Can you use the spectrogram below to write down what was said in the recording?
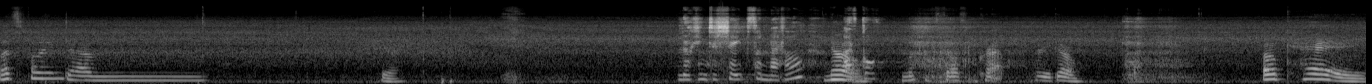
Let's find, um... Here. Looking to shape some metal? No. I've got I'm looking to sell some crap. Here you go. Okay.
